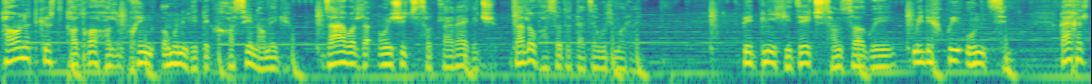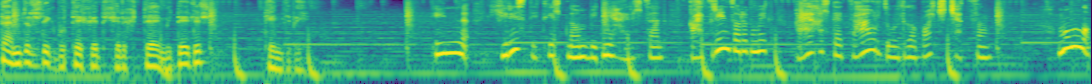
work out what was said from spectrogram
тоонот гэрт толгой холбохын өмнө гэдэг хосын номыг заавал уншиж судлаарай гэж залуу хосуудад зөвлөмөр байна. Бидний хизээж сонсоогүй, мэдэхгүй үнц нь гайхалтай амьдралыг бүтээхэд хэрэгтэй мэдээлэл тэнд бий. Энэ Христ итгэлт ном бидний харилцаанд газрын зураг мэт гайхалтай заавар зөвлөгөө болж чадсан. Мөн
